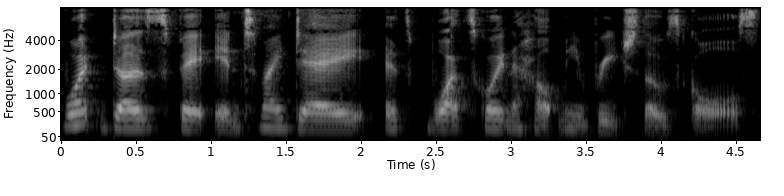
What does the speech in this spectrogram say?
What does fit into my day? It's what's going to help me reach those goals.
